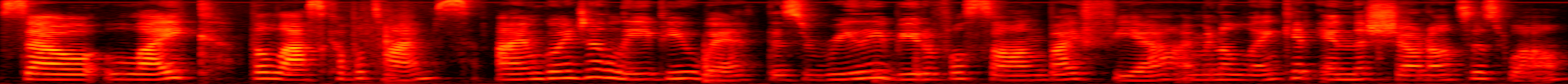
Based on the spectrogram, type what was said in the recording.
So, like the last couple times, I'm going to leave you with this really beautiful song by Fia. I'm going to link it in the show notes as well.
